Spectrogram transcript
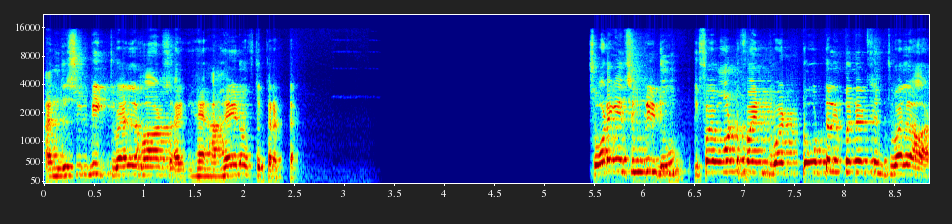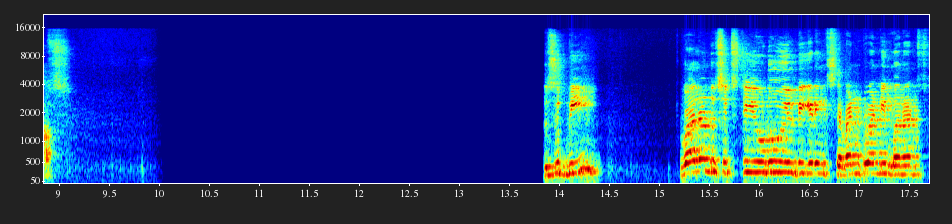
And this will be 12 hours ahead of the correct time. So what I can simply do, if I want to find what total minutes in 12 hours, this would be 12 into 60 you do, you'll be getting 720 minutes.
